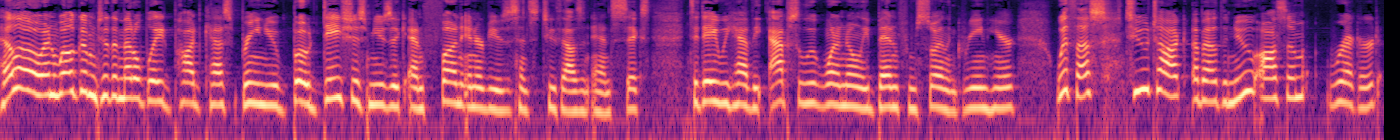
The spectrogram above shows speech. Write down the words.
Hello and welcome to the Metal Blade podcast, bringing you bodacious music and fun interviews since 2006. Today we have the absolute one and only Ben from Soylent Green here with us to talk about the new awesome record,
